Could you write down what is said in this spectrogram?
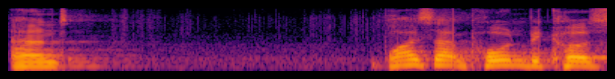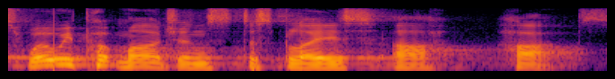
And why is that important? Because where we put margins displays our hearts.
